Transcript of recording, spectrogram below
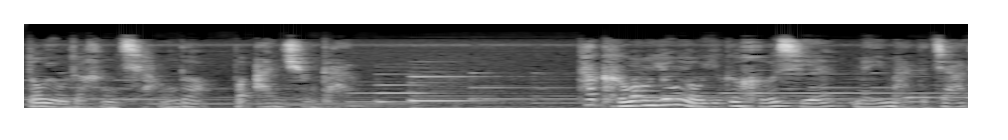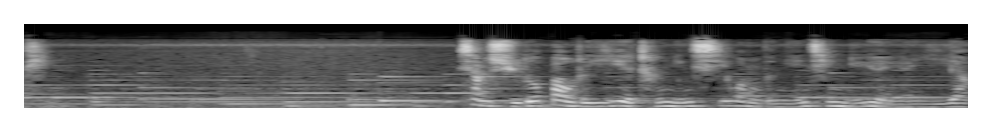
都有着很强的不安全感。她渴望拥有一个和谐美满的家庭。像许多抱着一夜成名希望的年轻女演员一样，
